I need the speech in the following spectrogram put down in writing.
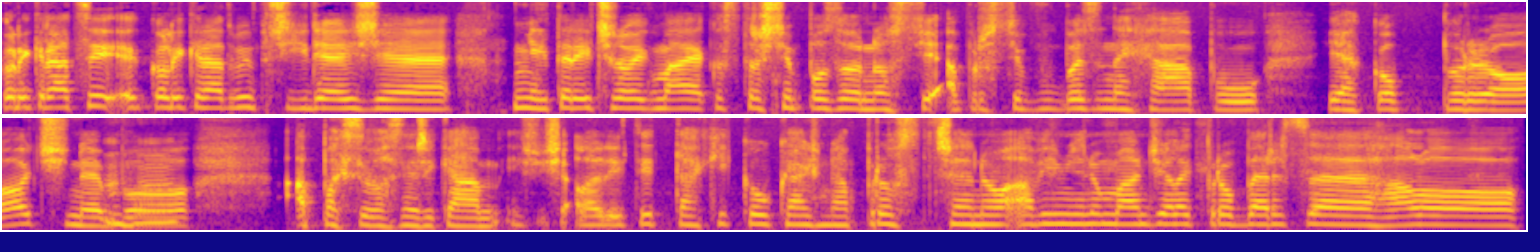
kolikrát, si, kolikrát mi přijde, že některý člověk má jako strašně pozornosti a prostě vůbec nechápu, jako proč, nebo mm-hmm. a pak si vlastně říkám, ježiš, ale ty taky koukáš na prostřeno a výměnu manželek pro berce, halo.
